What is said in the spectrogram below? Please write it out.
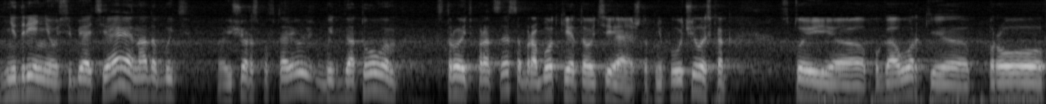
внедрении у себя TI надо быть, еще раз повторюсь, быть готовым строить процесс обработки этого TI, чтобы не получилось как в той э, поговорке про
